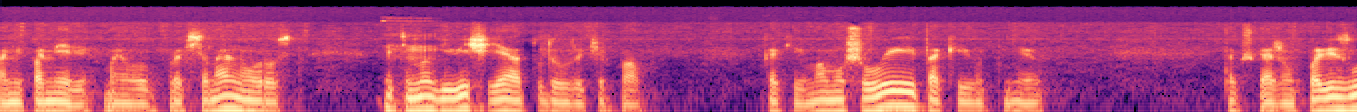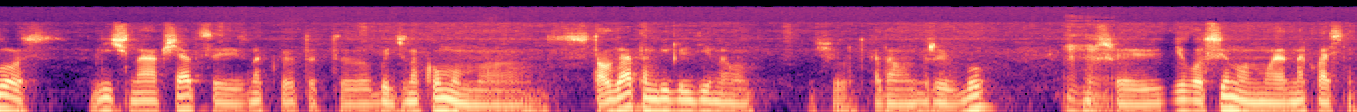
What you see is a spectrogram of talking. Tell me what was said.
по, по мере моего профессионального роста. Эти многие вещи я оттуда уже черпал. Как и маму Шулы, так и вот мне, так скажем, повезло лично общаться и знак, этот, быть знакомым э, с Талгатом Бигельдиновым, еще вот, когда он жив был. Угу. Потому что его сын, он мой одноклассник.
